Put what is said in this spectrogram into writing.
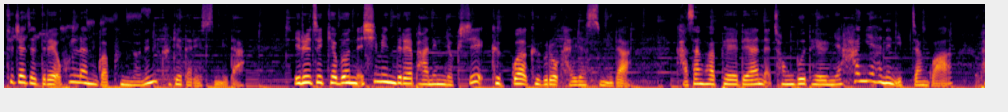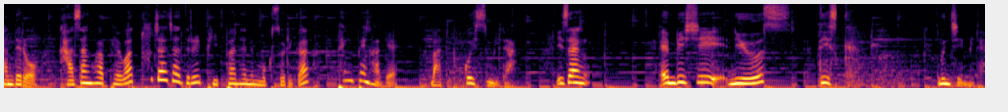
투자자들의 혼란과 분노는 극에 달했습니다. 이를 지켜본 시민들의 반응 역시 극과 극으로 갈렸습니다. 가상화폐에 대한 정부 대응에 항의하는 입장과 반대로 가상화폐와 투자자들을 비판하는 목소리가 팽팽하게 맞붙고 있습니다. 이상 MBC 뉴스 디스크 문지입니다.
